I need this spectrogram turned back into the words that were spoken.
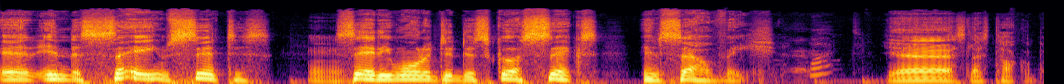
and in the same sentence mm-hmm. said he wanted to discuss sex and salvation. What? Yes, let's talk about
